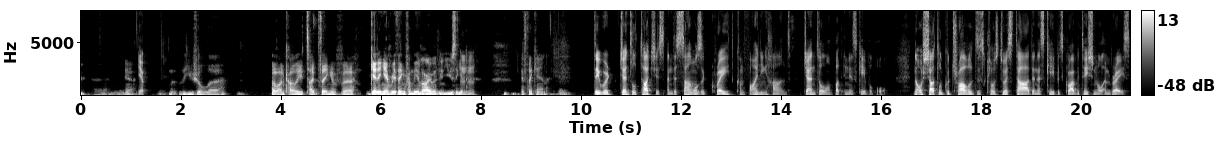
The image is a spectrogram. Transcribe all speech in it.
uh, yeah Yep. the the usual uh, Oankali type thing of uh, getting everything from the environment and using it Mhm. if they can. They were gentle touches, and the sun was a great confining hand, gentle but inescapable. No shuttle could travel this close to a star then escape its gravitational embrace.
